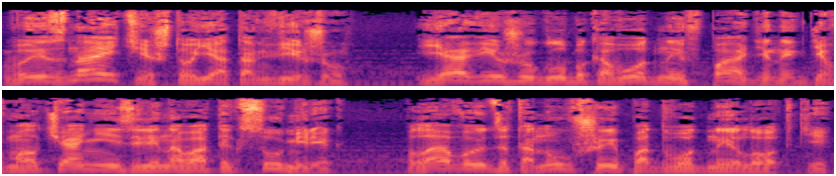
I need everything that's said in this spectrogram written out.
«Вы знаете, что я там вижу?» Я вижу глубоководные впадины, где в молчании зеленоватых сумерек плавают затонувшие подводные лодки,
